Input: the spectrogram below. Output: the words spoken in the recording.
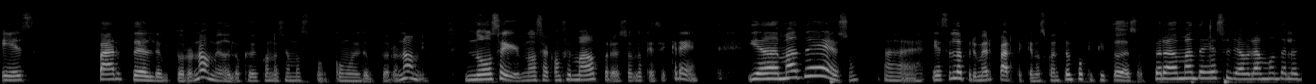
es parte del Deuteronomio, de lo que hoy conocemos como el Deuteronomio. No se, no se ha confirmado, pero eso es lo que se cree. Y además de eso, ah, esa es la primera parte que nos cuenta un poquitito de eso, pero además de eso ya hablamos de las,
